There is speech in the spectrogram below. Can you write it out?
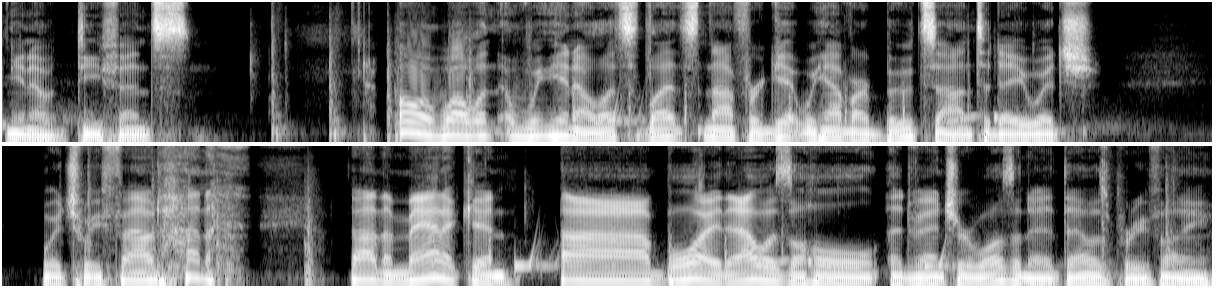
you know defense. Oh well, we, you know let's let's not forget we have our boots on today, which which we found on on the mannequin. Uh, boy, that was a whole adventure, wasn't it? That was pretty funny.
